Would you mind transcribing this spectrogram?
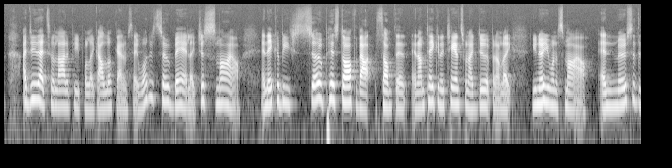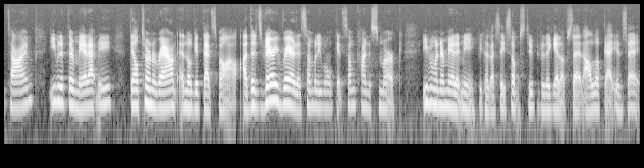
I do that to a lot of people. Like I'll look at them and say, "What is so bad?" Like just smile. And they could be so pissed off about something, and I'm taking a chance when I do it. But I'm like, you know, you want to smile. And most of the time, even if they're mad at me, they'll turn around and they'll get that smile. Uh, it's very rare that somebody won't get some kind of smirk, even when they're mad at me because I say something stupid or they get upset. I'll look at you and say,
